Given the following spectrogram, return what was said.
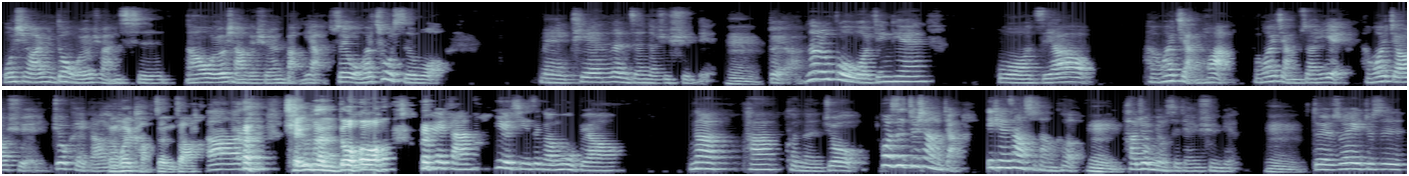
我喜欢运动，我又喜欢吃，然后我又想要给学生榜样，所以我会促使我每天认真的去训练。嗯，对啊。那如果我今天我只要很会讲话，很会讲专业，很会教学，就可以达到很会考证照啊，钱很多，可以达业绩这个目标。那他可能就，或者是就像讲，一天上十堂课，嗯，他就没有时间去训练。嗯，对，所以就是。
